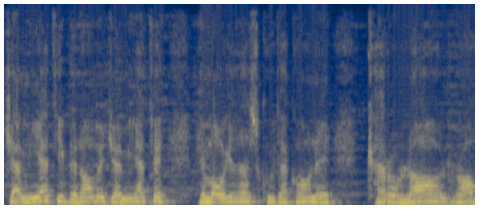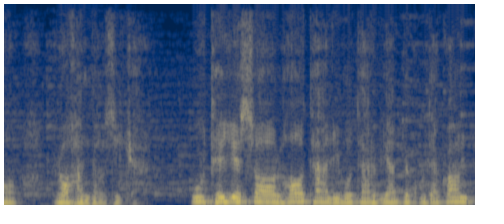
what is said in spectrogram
جمعیتی به نام جمعیت حمایت از کودکان کرولال را راه اندازی کرد. او طی سالها تعلیم و تربیت به کودکان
